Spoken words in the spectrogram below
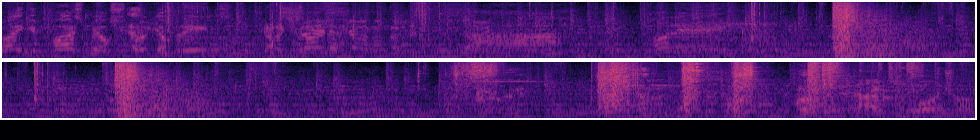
Try and get past me, I'll spoil your brains. Got a clear shot on them. Ah, hurry! Now to Wardrop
